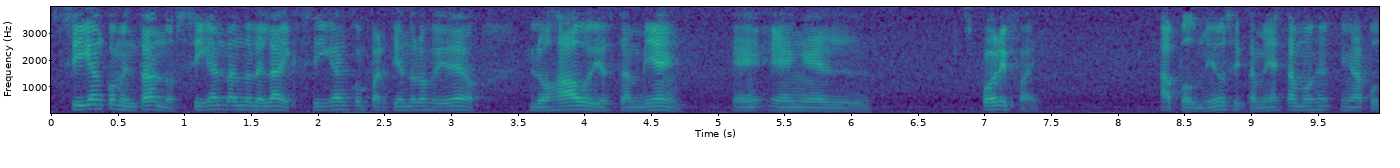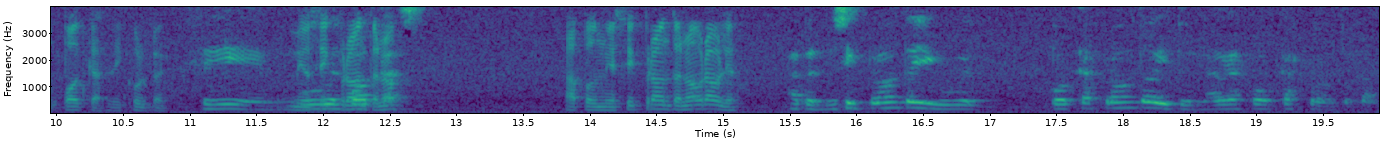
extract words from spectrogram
Sigan comentando, sigan dándole like, sigan compartiendo los videos, los audios también en, en el Spotify, Apple Music, también estamos en, en Apple Podcast, disculpen. Sí, Music Google pronto, ¿no? Apple Music pronto, ¿no, Braulio? Apple Music pronto y Google Podcast pronto y tu nalgas Podcast pronto. ¿sabes?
